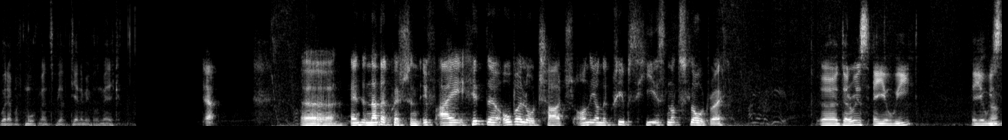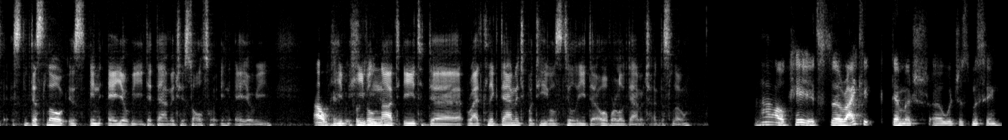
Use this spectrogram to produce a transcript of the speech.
whatever movement the enemy will make. Yeah. Uh, and another question: If I hit the overload charge only on the creeps, he is not slowed, right? Uh, there is AOE. AOE is, the slow is in AOE. The damage is also in AOE. Ah, okay. He, So he will not eat the right click damage, but he will still eat the overload damage and the slow. Ah, okay. It's the right click damage uh, which is missing.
